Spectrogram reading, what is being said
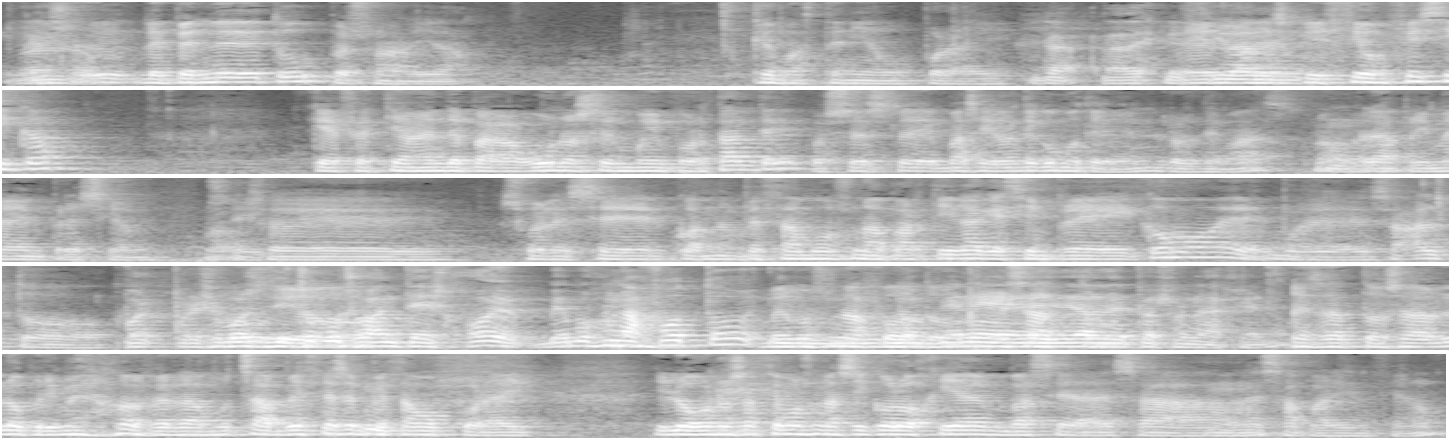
eh, depende de tu personalidad. ¿Qué más teníamos por ahí? La, la Eh, la descripción física, que efectivamente para algunos es muy importante, pues es eh, básicamente cómo te ven los demás, ¿no? La primera impresión. ¿no? Sí. Eso, eh, suele ser cuando empezamos una partida que siempre, ¿cómo es? Pues alto. Por, por eso hemos dicho mucho antes, joder, vemos una foto Vemos y una nos foto, viene la exacto. idea del personaje, ¿no? Exacto, o sea, lo primero, verdad, muchas veces empezamos por ahí. Y luego nos hacemos una psicología en base a esa, a esa apariencia, ¿no?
